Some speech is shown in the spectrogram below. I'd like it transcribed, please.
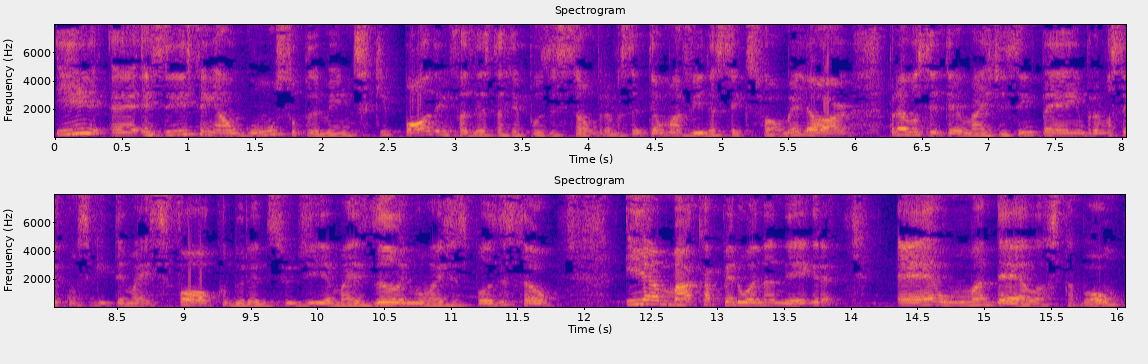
E é, existem alguns suplementos que podem fazer essa reposição para você ter uma vida sexual melhor, para você ter mais desempenho, para você conseguir ter mais foco durante durante o dia, mais ânimo, mais disposição. E a maca peruana negra é uma delas, tá bom?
